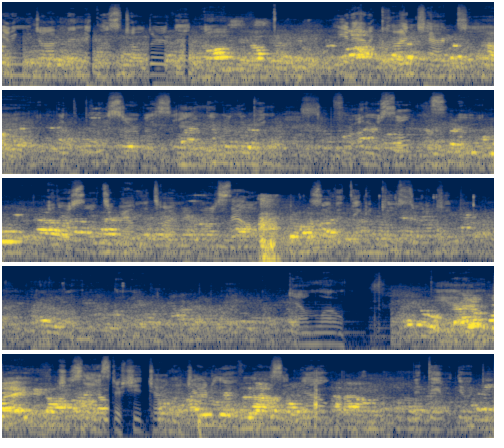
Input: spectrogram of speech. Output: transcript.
getting the job. And then Nicholas told her that um, he had had a contact uh, with the police service and they were looking for other assaults, or other assaults around the time of Marcel so that they could keep, sort of keep down low. And uh, she asked if she'd turn the journal over, I said no that they, they would be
